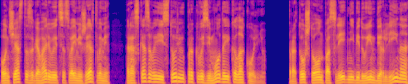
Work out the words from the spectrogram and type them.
Он часто заговаривает со своими жертвами, рассказывая историю про Квазимода и колокольню, про то, что он последний бедуин Берлина,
